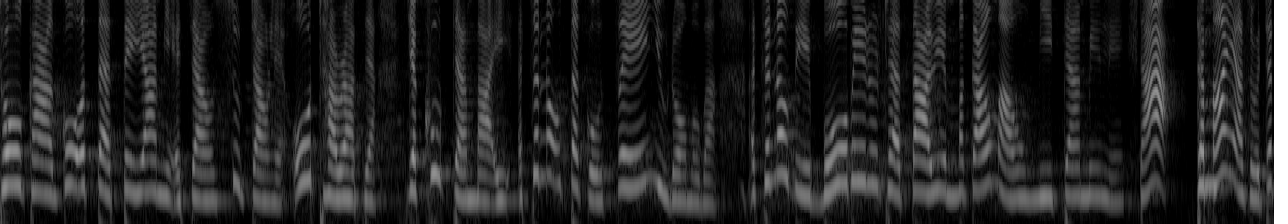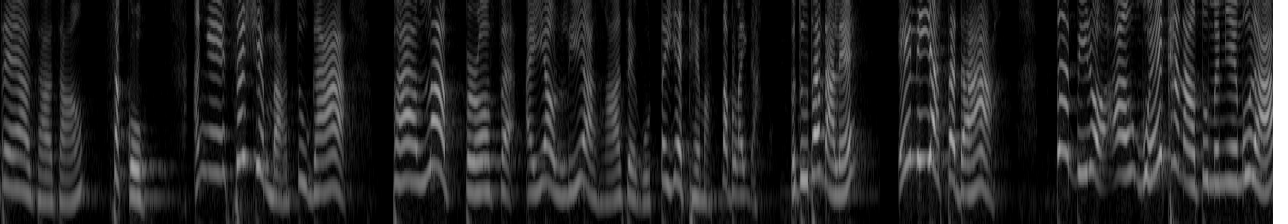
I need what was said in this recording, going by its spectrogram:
ထိုအခါကိုယ်အသက်သေရမည်အကြောင်းဆုတောင်းလျက်အိုးထာရဗျာယခုတံပါ၏အကျွန်ုပ်အသက်ကိုသိမ်းယူတော်မူပါအကျွန်ုပ်သည်ဘိုးဘေးတို့ထက်သာ၍မကောင်းပါဘူးမိတမ်းပြီးလင်ဒါဓမ္မရာဆိုတတိယဆောင်16အငယ်16မှာသူက ဘာလပရောဖက်အယောက်450ကိုတရက်ထဲမှာတပ်ပလိုက်တာဘသူတတ်တာလဲအေလိယတတ်တာတက်ပြီးတော့အောင်မွေးခံတာ तू မမြင်ဘူးလား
